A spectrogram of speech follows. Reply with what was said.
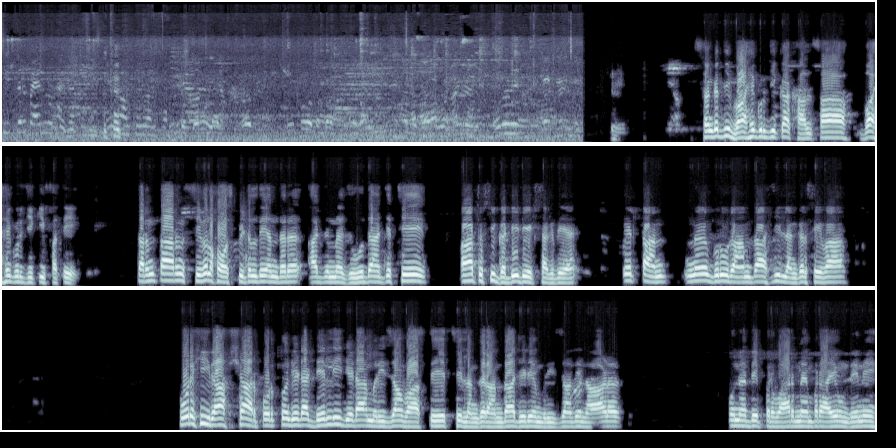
ਪੈ ਇੱਧਰ ਬਹਿਣ ਨੂੰ ਹੈਗਾ। ਤੁਸੀਂ ਆਟੋ ਵੱਲ ਸੰਗਤ ਜੀ, ਵਾਹਿਗੁਰੂ ਜੀ ਕਾ ਖਾਲਸਾ, ਵਾਹਿਗੁਰੂ ਜੀ ਕੀ ਫਤਿਹ। ਤਰਨਤਾਰਨ ਸਿਵਲ ਹਸਪੀਟਲ ਦੇ ਅੰਦਰ ਅੱਜ ਮੌਜੂਦ ਹਾਂ, ਜਿੱਥੇ ਆ ਤੁਸੀਂ ਗੱਡੀ ਦੇਖ ਸਕਦੇ ਆ। ਇਹ ਧੰਨ ਗੁਰੂ ਰਾਮਦਾਸ ਜੀ ਲੰਗਰ ਸੇਵਾ ਪੁਰ ਹੀਰਾ ਹੁਸ਼ਿਆਰਪੁਰ ਤੋਂ ਜਿਹੜਾ ਡੇਲੀ ਜਿਹੜਾ ਮਰੀਜ਼ਾਂ ਵਾਸਤੇ ਇੱਥੇ ਲੰਗਰ ਆਂਦਾ ਜਿਹੜੇ ਮਰੀਜ਼ਾਂ ਦੇ ਨਾਲ ਉਹਨਾਂ ਦੇ ਪਰਿਵਾਰ ਮੈਂਬਰ ਆਏ ਹੁੰਦੇ ਨੇ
